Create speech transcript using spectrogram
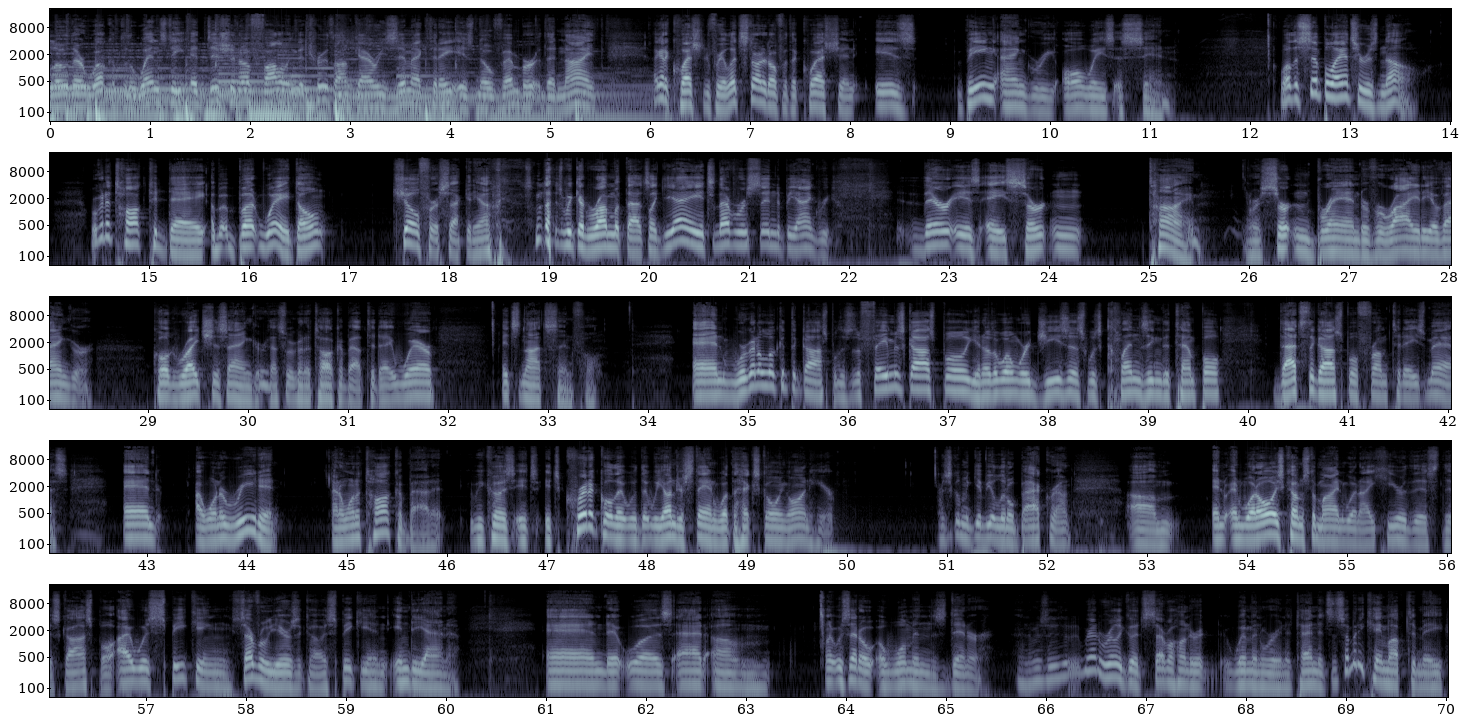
Hello there. Welcome to the Wednesday edition of Following the Truth. I'm Gary Zimak. Today is November the 9th. I got a question for you. Let's start it off with a question Is being angry always a sin? Well, the simple answer is no. We're going to talk today, uh, but wait, don't chill for a second. Yeah, sometimes we can run with that. It's like, yay, it's never a sin to be angry. There is a certain time or a certain brand or variety of anger called righteous anger. That's what we're going to talk about today, where it's not sinful. And we're going to look at the gospel. This is a famous gospel, you know, the one where Jesus was cleansing the temple. That's the gospel from today's Mass. And I want to read it and I want to talk about it because it's it's critical that we, that we understand what the heck's going on here. I'm just going to give you a little background. Um, and and what always comes to mind when I hear this this gospel, I was speaking several years ago. I was speaking in Indiana, and it was at um, it was at a, a woman's dinner, and it was we had a really good. Several hundred women were in attendance, and somebody came up to me,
